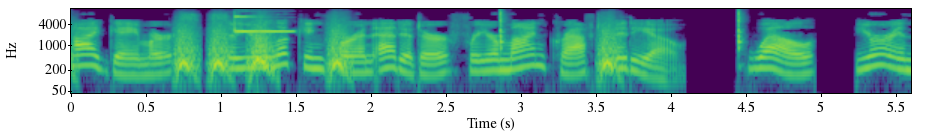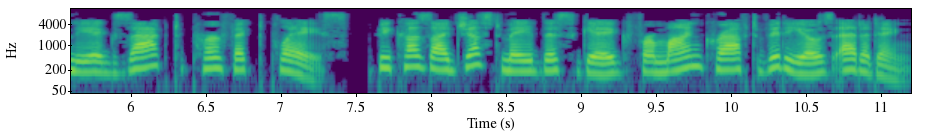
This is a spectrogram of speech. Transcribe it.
Hi gamers, so you're looking for an editor for your Minecraft video. Well, you're in the exact perfect place, because I just made this gig for Minecraft videos editing.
